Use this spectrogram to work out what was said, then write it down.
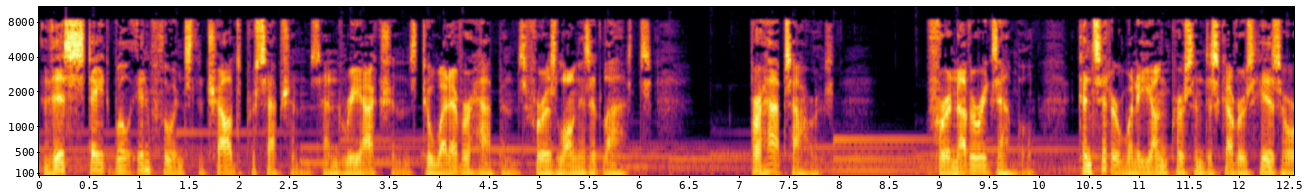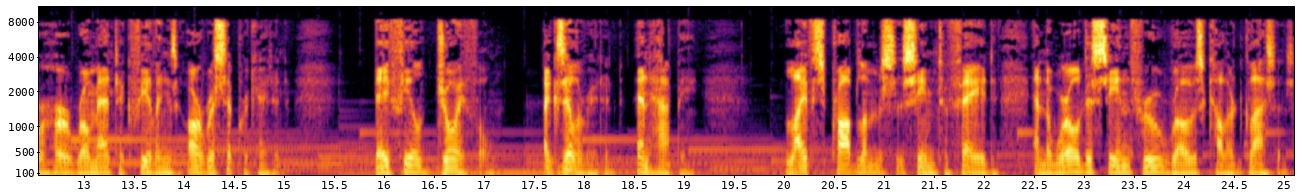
This state will influence the child's perceptions and reactions to whatever happens for as long as it lasts, perhaps hours. For another example, Consider when a young person discovers his or her romantic feelings are reciprocated. They feel joyful, exhilarated, and happy. Life's problems seem to fade, and the world is seen through rose colored glasses.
